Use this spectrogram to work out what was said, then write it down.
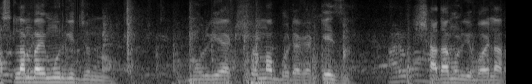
আসলাম ভাই মুরগির জন্য। মুরগি একশো নব্বই টাকা কেজি। সাদা মুরগি, ব্রয়লার।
